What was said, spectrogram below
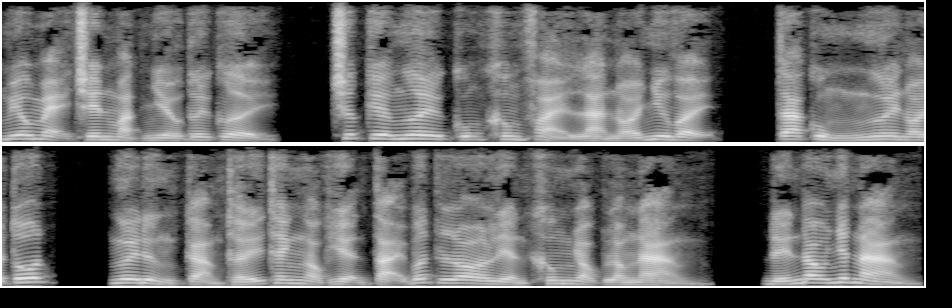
Miêu mẹ trên mặt nhiều tươi cười, trước kia ngươi cũng không phải là nói như vậy, ta cùng ngươi nói tốt, ngươi đừng cảm thấy Thanh Ngọc hiện tại bất lo liền không nhọc lòng nàng, đến đau nhất nàng,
